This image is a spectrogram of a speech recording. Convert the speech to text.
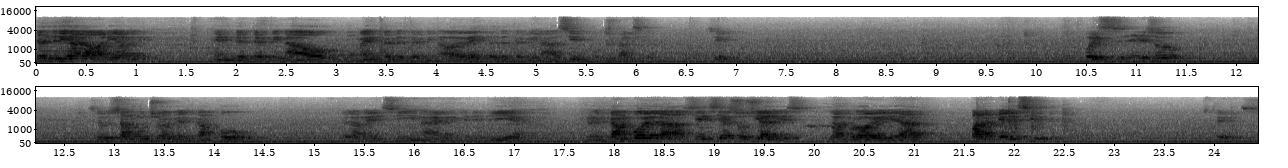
tendría la variable en determinado momento, en determinado evento, en determinada circunstancia. ¿sí? Pues eso se usa mucho en el campo de la medicina, de la ingeniería. En el campo de las ciencias sociales, la probabilidad, ¿para qué les sirve? Ustedes.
